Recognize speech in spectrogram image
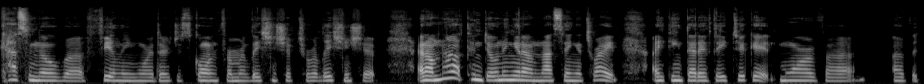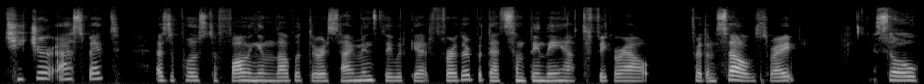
Casanova feeling where they're just going from relationship to relationship. And I'm not condoning it, I'm not saying it's right. I think that if they took it more of a of a teacher aspect as opposed to falling in love with their assignments, they would get further, but that's something they have to figure out for themselves, right? So,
